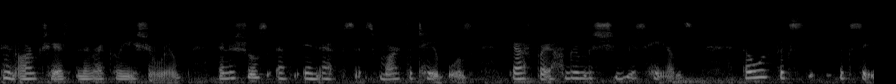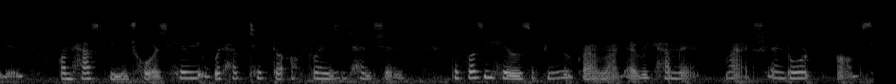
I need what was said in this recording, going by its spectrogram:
and armchairs in the recreation room. Initials F in Ephesus marked the tables, gashed by a hundred mischievous hands. Elwood fix- fixated on housekeeping chores Harriet would have ticked off for his attention. The fuzzy halos of finger ground around every cabinet latch and door knobs,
